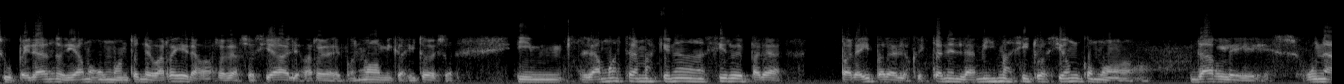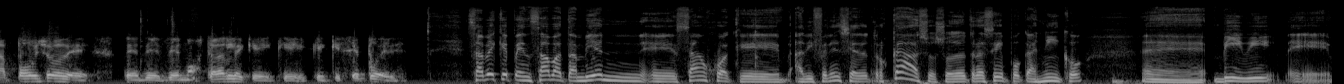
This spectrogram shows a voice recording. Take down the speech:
superando, digamos, un montón de barreras, barreras sociales, barreras económicas y todo eso. Y mm, la muestra más que nada sirve para, para ir para los que están en la misma situación como darles un apoyo de, de, mostrarle que, que, se puede. ¿Sabés que pensaba también, eh, Sanjua, que a diferencia de otros casos o de otras épocas, Nico, eh, Vivi, eh,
